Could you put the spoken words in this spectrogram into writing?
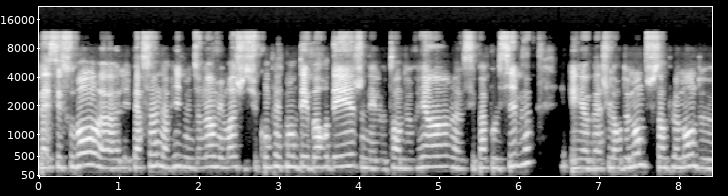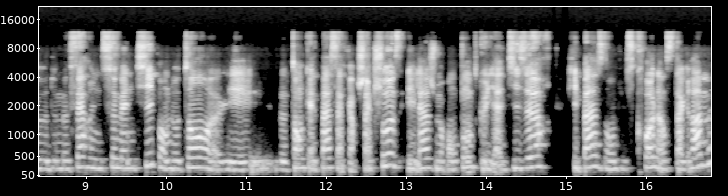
Ben, c'est souvent euh, les personnes arrivent me dire non mais moi je suis complètement débordée, je n'ai le temps de rien, euh, c'est pas possible. Et euh, ben, je leur demande tout simplement de, de, me faire une semaine type en notant les, le temps qu'elles passent à faire chaque chose. Et là je me rends compte qu'il y a 10 heures qui passent dans du scroll Instagram.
